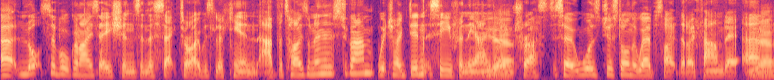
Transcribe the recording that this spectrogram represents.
uh, lots of organisations in the sector I was looking in advertised on Instagram, which I didn't see from the Angling Yeah. Trust. So it was just on the website that I found it. Um, Yeah.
